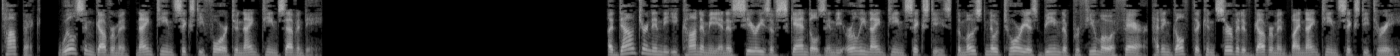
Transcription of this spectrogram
Topic: Wilson government 1964 to 1970. A downturn in the economy and a series of scandals in the early 1960s the most notorious being the Profumo affair had engulfed the Conservative government by 1963.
